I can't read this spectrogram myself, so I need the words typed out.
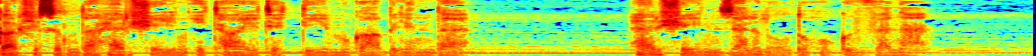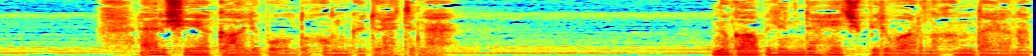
qarşısında hər şeyin itaət etdiyi müqabilində, hər şeyin zəlil olduğu qüvvənə, hər şeyə qalib olduğun qüdrətinə, müqabilində heç bir varlığın dayana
